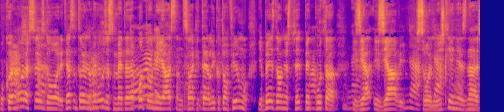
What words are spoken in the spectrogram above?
U kojem Znaš. moraš sve izgovoriti. Ja sam to rekao, meni je užasno meta, je potpuno mi je jasan svaki taj lik u tom filmu i bez da on još pe- pet puta izja- izjavi Da, svoje da, mišljenje, da, znaš,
